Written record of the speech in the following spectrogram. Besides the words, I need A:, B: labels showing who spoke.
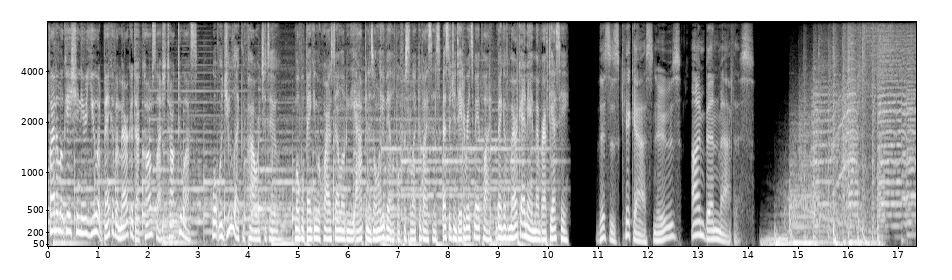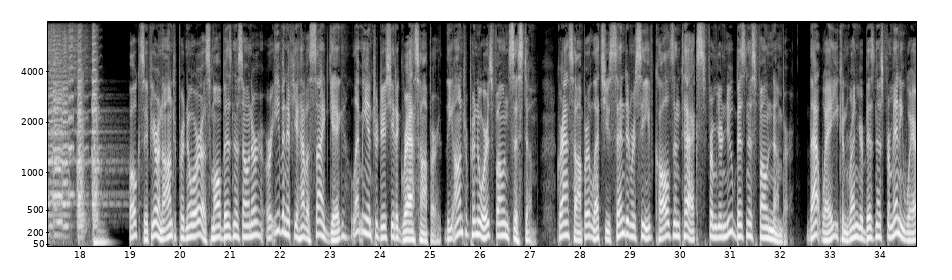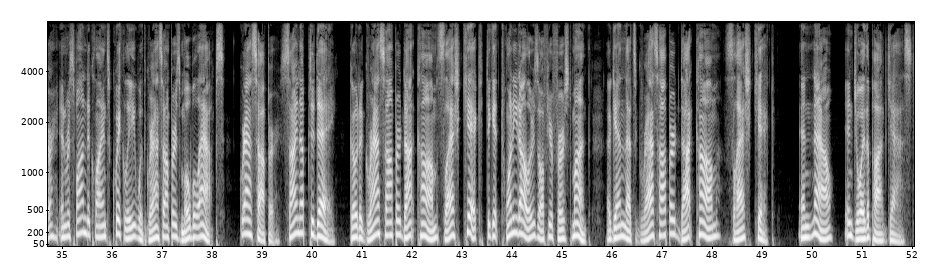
A: Find a location near you at bankofamerica.com slash talk to us. What would you like the power to do? Mobile banking requires downloading the app and is only available for select devices. Message and data rates may apply. Bank of America and a member FDIC.
B: This is Kick-Ass News. I'm Ben Mathis. Folks, if you're an entrepreneur, a small business owner, or even if you have a side gig, let me introduce you to Grasshopper, the entrepreneur's phone system. Grasshopper lets you send and receive calls and texts from your new business phone number. That way, you can run your business from anywhere and respond to clients quickly with Grasshopper's mobile apps. Grasshopper, sign up today. Go to grasshopper.com/kick to get $20 off your first month. Again, that's grasshopper.com/kick. And now, enjoy the podcast.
